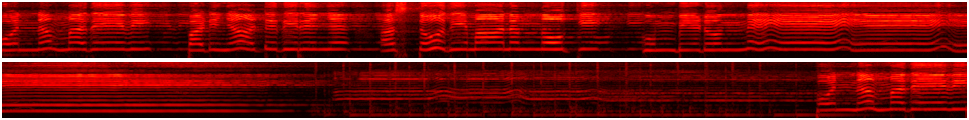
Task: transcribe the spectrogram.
പൊന്നമ്മ ദേവി പടിഞ്ഞാട്ട് തിരിഞ്ഞ് അസ്തോതിമാനം നോക്കി കുമ്പിടുന്നേ. പൊന്നമ്മ ദേവി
